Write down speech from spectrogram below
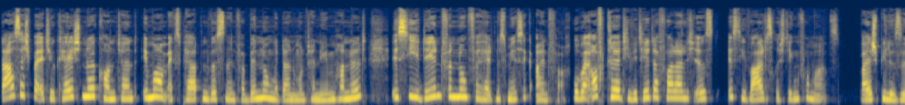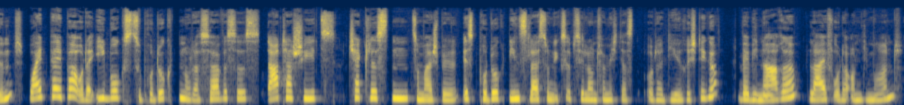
Da es sich bei Educational Content immer um Expertenwissen in Verbindung mit deinem Unternehmen handelt, ist die Ideenfindung verhältnismäßig einfach. Wobei oft Kreativität erforderlich ist, ist die Wahl des richtigen Formats. Beispiele sind Whitepaper oder E-Books zu Produkten oder Services, Datasheets, Checklisten, zum Beispiel ist Produkt, Dienstleistung XY für mich das oder die richtige, Webinare, live oder on demand,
